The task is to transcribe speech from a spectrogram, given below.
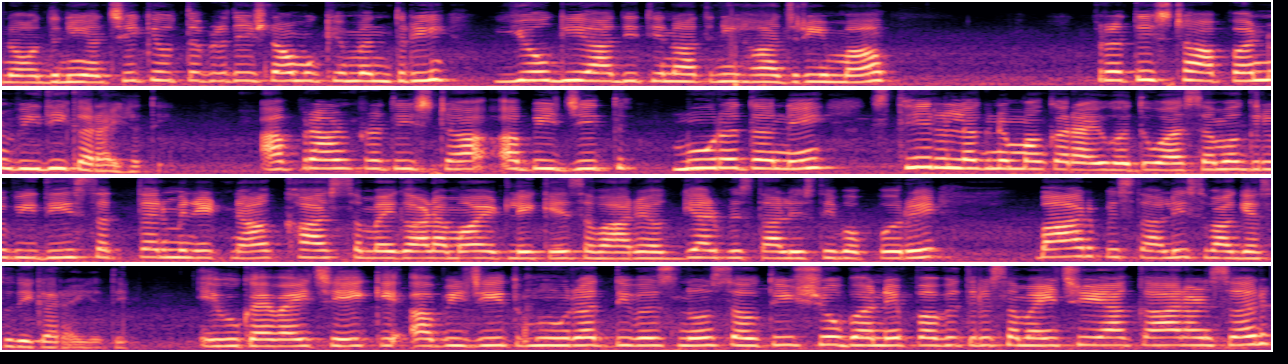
નોંધનીય છે કે ઉત્તર પ્રદેશના મુખ્યમંત્રી યોગી આદિત્યનાથની હાજરીમાં પ્રતિષ્ઠાપન વિધિ કરાઈ હતી. આ પ્રાણ પ્રતિષ્ઠા અભિજીત મુહૂર્ત અને સ્થિર લગ્નમાં કરાયું હતું. આ સમગ્ર વિધિ સત્તર મિનિટના ખાસ સમયગાળામાં, એટલે કે સવારે અગિયાર પિસ્તાલીસથી બપોરે બાર પિસ્તાલીસ વાગ્યા સુધી કરાઈ હતી. એવું કહેવાય છે કે અભિજીત મુહૂર્ત દિવસનો સૌથી શુભ અને પવિત્ર સમય છે. આ કારણસર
